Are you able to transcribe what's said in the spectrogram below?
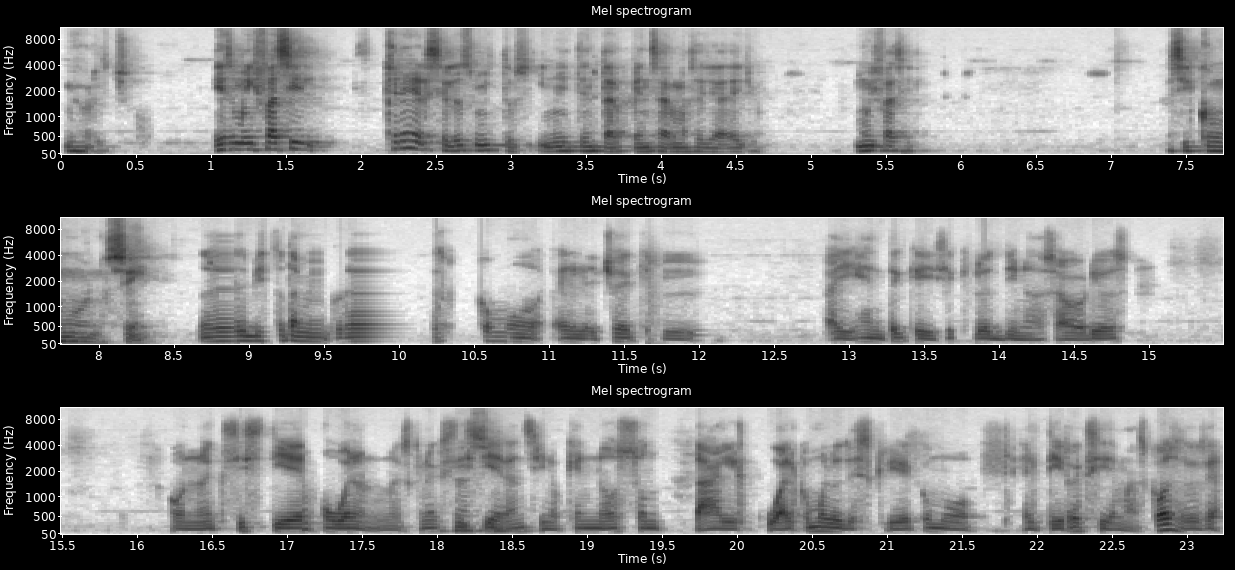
mejor dicho, es muy fácil creerse los mitos y no intentar pensar más allá de ello. Muy fácil. Así como, no sé. ¿No has visto también cosas como el hecho de que hay gente que dice que los dinosaurios o no existieron, o bueno, no es que no ah, existieran, sino que no son tal cual como los describe como el T-Rex y demás cosas. O sea,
